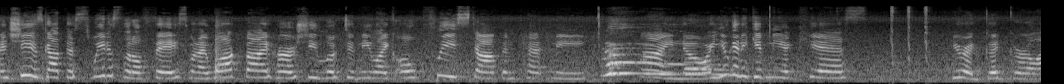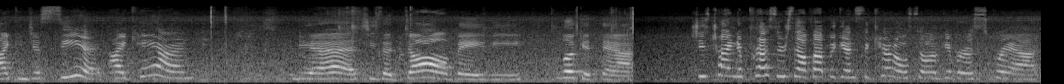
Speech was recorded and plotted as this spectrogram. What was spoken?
And she has got the sweetest little face. When I walked by her, she looked at me like, oh, please stop and pet me. I know. Are you going to give me a kiss? You're a good girl. I can just see it. I can. Yes, she's a doll baby. Look at that. She's trying to press herself up against the kennel, so I'll give her a scratch.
